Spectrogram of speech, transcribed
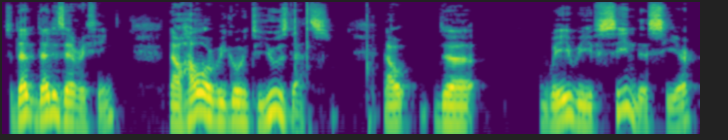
So that, that is everything. Now, how are we going to use that? Now, the way we've seen this here,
